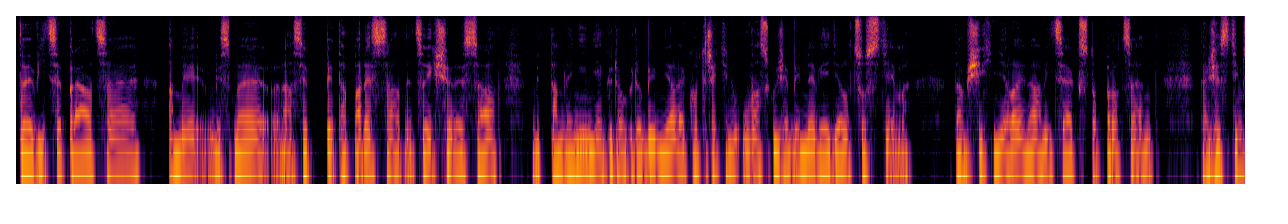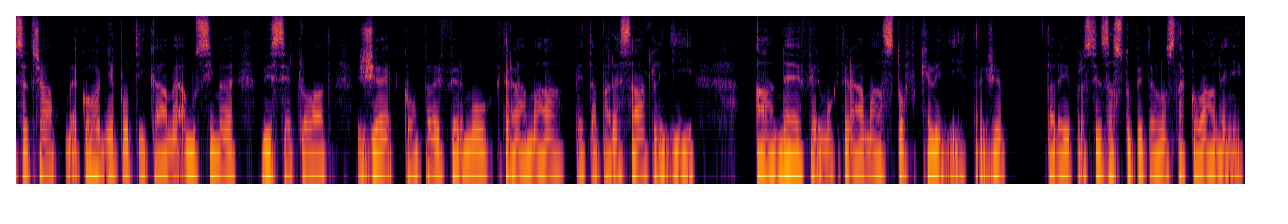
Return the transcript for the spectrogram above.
to je více práce a my, my jsme, nás je 55, necelých 60, my, tam není někdo, kdo by měl jako třetinu úvazku, že by nevěděl, co s tím. Tam všichni dělají na více jak 100%, takže s tím se třeba jako hodně potýkáme a musíme vysvětlovat, že koupili firmu, která má 55 lidí a ne firmu, která má stovky lidí, takže tady prostě zastupitelnost taková není.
